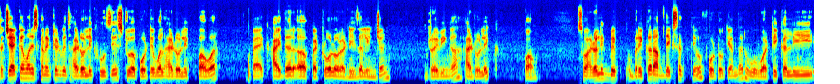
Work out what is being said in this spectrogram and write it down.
The jackhammer is connected with hydraulic hoses to a portable hydraulic power pack, either a or a diesel engine driving a hydraulic pump. So hydraulic breaker आप देख सकते हो फ़ोटो के अंदर वो वर्टिकली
